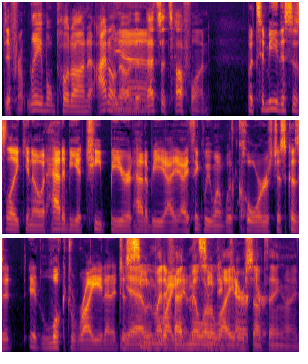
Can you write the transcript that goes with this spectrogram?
different label put on it. I don't know. That, that's a tough one. But to me, this is like you know, it had to be a cheap beer. It had to be. I, I think we went with Coors just because it it looked right and it just yeah, seemed we might have had Miller Lite or something. I,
